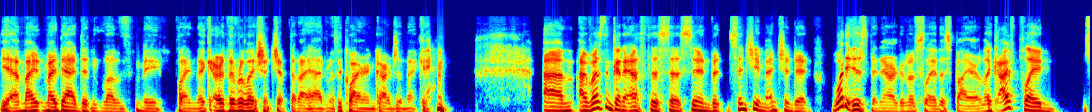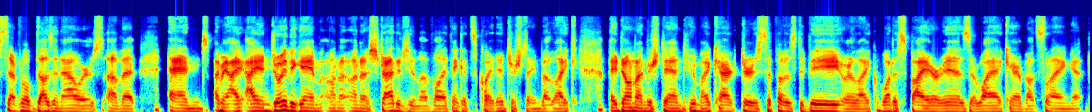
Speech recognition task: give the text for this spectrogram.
Yeah, my, my dad didn't love me playing like or the relationship that I had with acquiring cards in that game. Um, I wasn't going to ask this so soon, but since you mentioned it, what is the narrative of Slay the Spire? Like I've played several dozen hours of it, and I mean, I, I enjoy the game on a, on a strategy level. I think it's quite interesting, but like I don't understand who my character is supposed to be, or like what a spire is, or why I care about slaying it.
